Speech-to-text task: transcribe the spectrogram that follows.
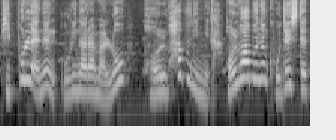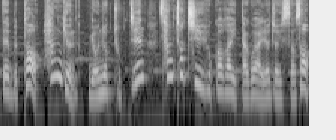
비폴렌은 우리나라 말로 벌화분입니다. 벌화분은 고대 시대 때부터 항균, 면역 촉진, 상처 치유 효과가 있다고 알려져 있어서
